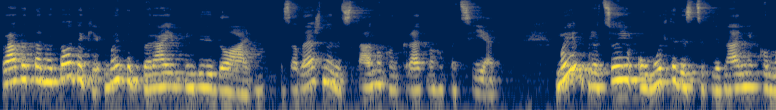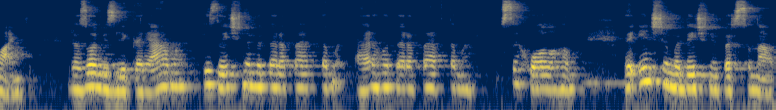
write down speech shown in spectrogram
Вправи та методики ми підбираємо індивідуально, залежно від стану конкретного пацієнта. Ми працюємо у мультидисциплінарній команді разом із лікарями, фізичними терапевтами, ерготерапевтами, психологами та іншим медичним персоналом.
